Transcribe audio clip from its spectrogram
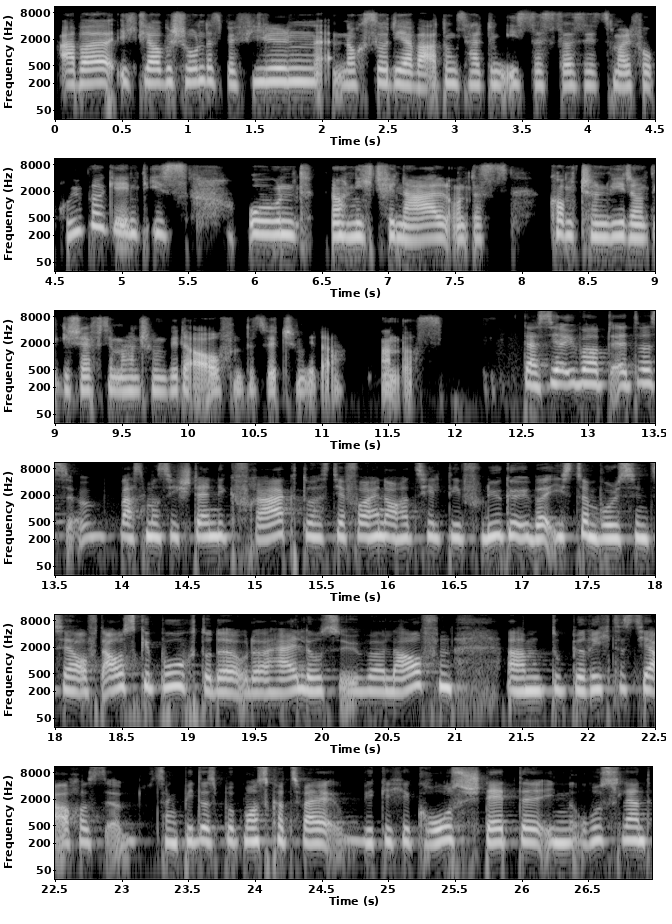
Aber ich glaube schon, dass bei vielen noch so die Erwartungshaltung ist, dass das jetzt mal vorübergehend ist und noch nicht final und das kommt schon wieder und die Geschäfte machen schon wieder auf und das wird schon wieder anders. Das ist ja überhaupt etwas, was man sich ständig fragt. Du hast ja vorhin auch erzählt, die Flüge über Istanbul sind sehr oft ausgebucht oder, oder heillos überlaufen. Ähm, du berichtest ja auch aus äh, St. Petersburg, Moskau, zwei wirkliche Großstädte in Russland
